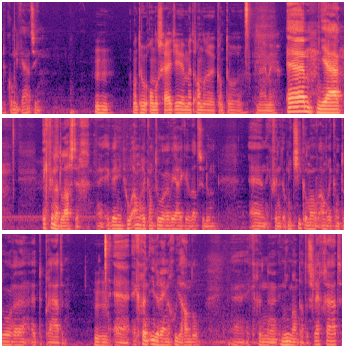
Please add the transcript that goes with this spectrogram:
de communicatie. Mhm. Want hoe onderscheid je je met andere kantoren in Nijmegen? Ehm, ja, ik vind dat lastig. Ik weet niet hoe andere kantoren werken, wat ze doen. En ik vind het ook niet chic om over andere kantoren te praten. Mhm. Ik gun iedereen een goede handel. Eh, ik gun eh, niemand dat het slecht gaat.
